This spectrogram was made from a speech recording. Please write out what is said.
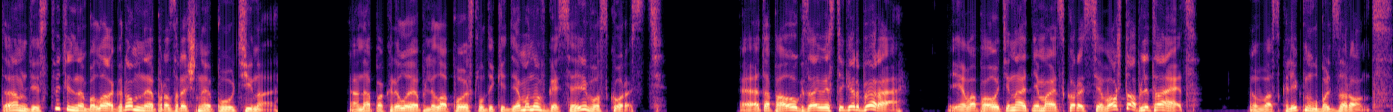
Там действительно была огромная прозрачная паутина. Она покрыла и оплела пояс ладыки демонов, гася его скорость. «Это паук зависти Гербера! Его паутина отнимает скорость всего, что оплетает!» — воскликнул Бальзаронт.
